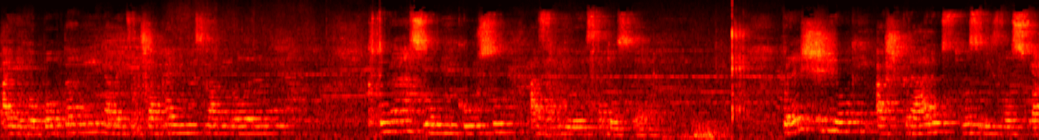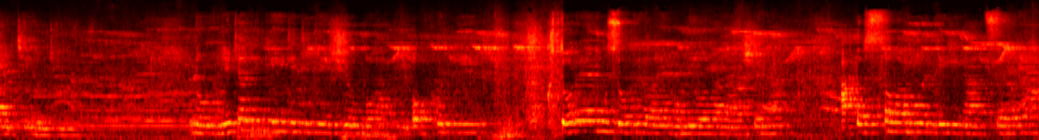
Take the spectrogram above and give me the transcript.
a jeho poddaní na veci čakajúc na vyvolenú, ktorá zlomí kúsu a zamiluje sa do zvera. Prešli roky, až kráľovstvo zmizlo z pamäti ľudí. No v nedalekej dedine žil bohatý obchodník, ktorému zomrela jeho milovaná žena a ostala mu len jediná dcera.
